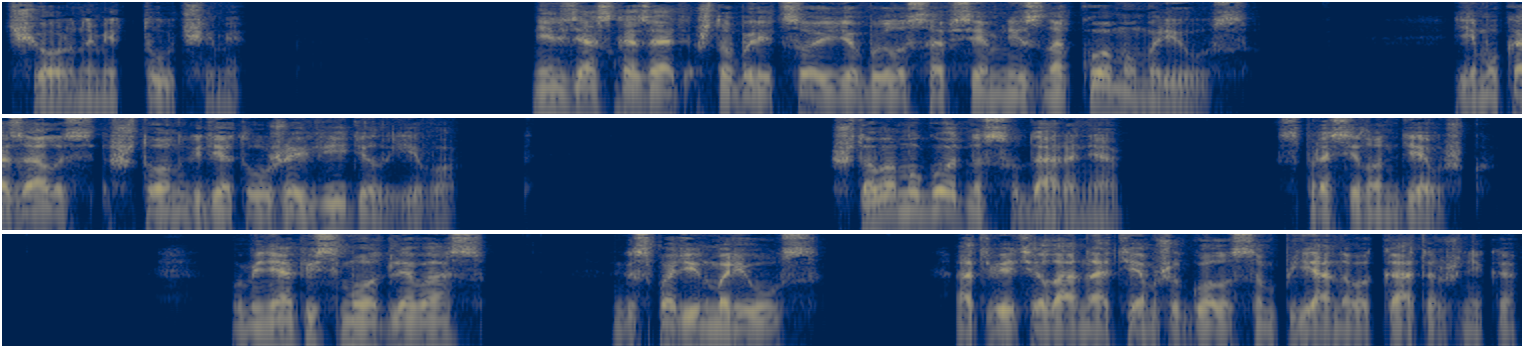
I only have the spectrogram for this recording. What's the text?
черными тучами. Нельзя сказать, чтобы лицо ее было совсем незнакомо Мариусу. Ему казалось, что он где-то уже видел его. — Что вам угодно, сударыня? — спросил он девушку. — У меня письмо для вас, господин Мариус, — ответила она тем же голосом пьяного каторжника.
